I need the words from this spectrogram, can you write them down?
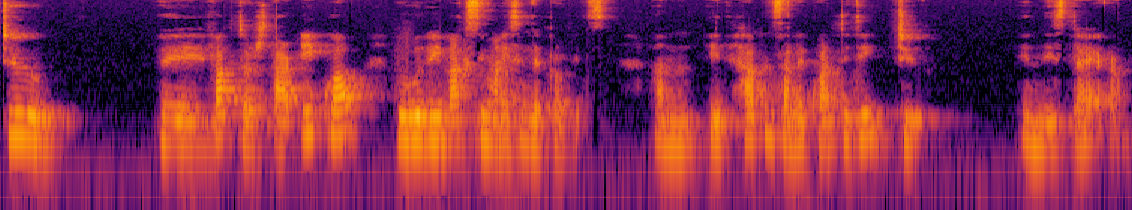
two uh, factors are equal, we will be maximizing the profits. And it happens the quantity 2 in this diagram.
